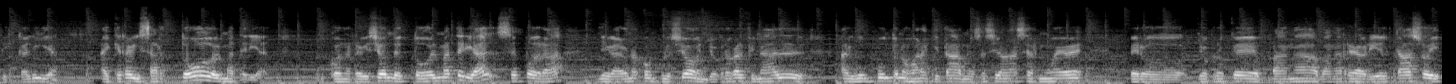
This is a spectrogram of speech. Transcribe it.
fiscalía. Hay que revisar todo el material. Y con la revisión de todo el material se podrá llegar a una conclusión. Yo creo que al final algún punto nos van a quitar, no sé si van a ser nueve, pero yo creo que van a, van a reabrir el caso y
